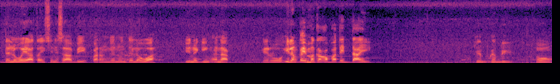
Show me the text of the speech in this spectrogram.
dalawa yata yung sinasabi. Parang ganun, dalawa yung naging anak. Pero ilang kayo magkakapatid tay? Siyempre kami. Oh,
